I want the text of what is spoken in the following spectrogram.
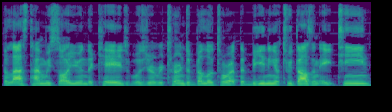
the last time we saw you in the cage was your return to Bellator at the beginning of 2018.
